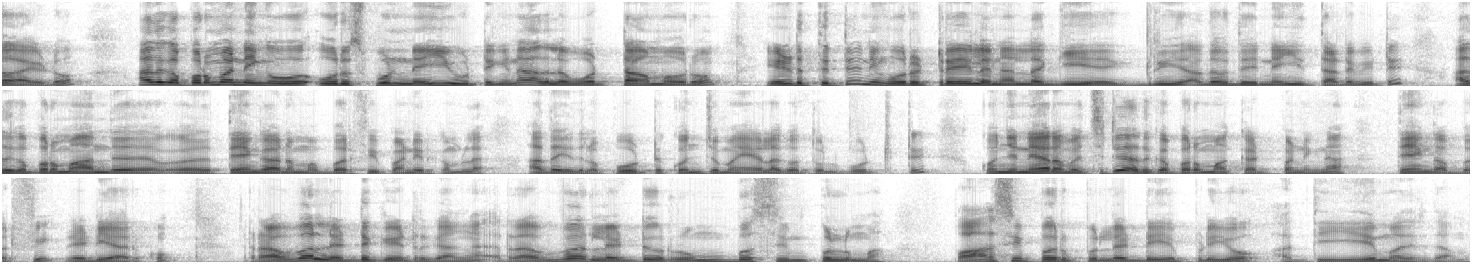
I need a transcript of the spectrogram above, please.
ஆகிடும் அதுக்கப்புறமா நீங்கள் ஒரு ஸ்பூன் நெய் விட்டிங்கன்னா அதில் ஒட்டாமல் வரும். எடுத்துகிட்டு நீங்கள் ஒரு ட்ரேயில் நல்லா கீ க்ரீ அதாவது நெய் தடவிட்டு அதுக்கப்புறமா அந்த தேங்காய் நம்ம பர்ஃபி பண்ணியிருக்கோம்ல அதை இதில் போட்டு கொஞ்சமாக ஏலக்காத்தூள் போட்டுட்டு கொஞ்சம் நேரம் வச்சுட்டு அதுக்கப்புறமா கட் பண்ணிங்கன்னா தேங்காய் பர்ஃபி ரெடியாக இருக்கும். ரவை லட்டு கேட்டிருக்காங்க. ரவை லட்டு ரொம்ப சிம்பிளுமா. பாசிப்பருப்பு லட்டு எப்படியோ அதே மாதிரி தான்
